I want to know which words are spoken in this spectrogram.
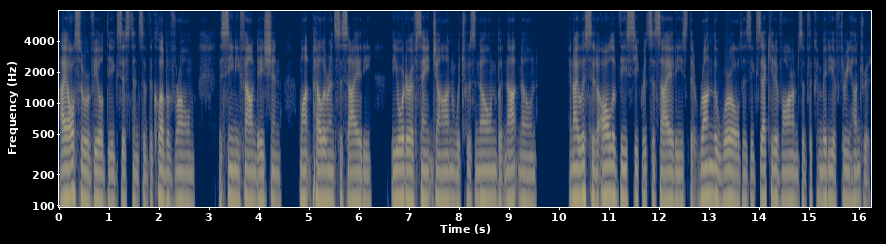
I also revealed the existence of the Club of Rome, the Cini Foundation, Mont Pelerin Society, the Order of St. John, which was known but not known, and I listed all of these secret societies that run the world as executive arms of the Committee of 300.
